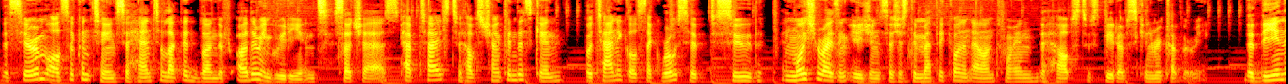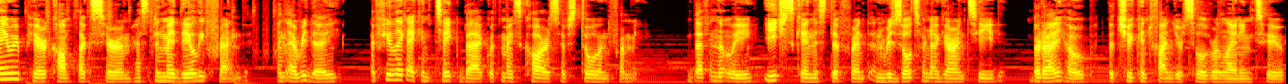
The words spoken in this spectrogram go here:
The serum also contains a hand-selected blend of other ingredients, such as peptides to help strengthen the skin, botanicals like rosehip to soothe, and moisturizing agents such as dimethicone and allantoin that helps to speed up skin recovery. The DNA Repair Complex Serum has been my daily friend, and every day, I feel like I can take back what my scars have stolen from me. Definitely, each skin is different and results are not guaranteed, but I hope that you can find your silver lining too.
